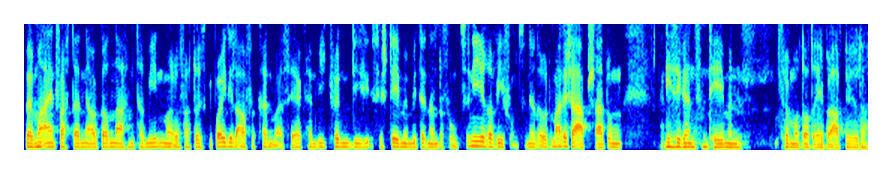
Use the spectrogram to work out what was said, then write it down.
weil man einfach dann auch gerne nach dem Termin mal einfach durchs Gebäude laufen kann, mal sehen kann, wie können die Systeme miteinander funktionieren, wie funktioniert automatische Abschattung, diese ganzen Themen können wir dort eben abbilden.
